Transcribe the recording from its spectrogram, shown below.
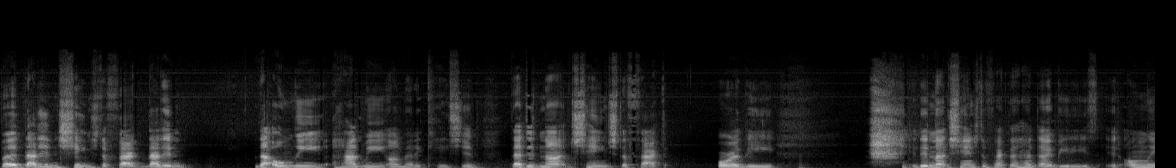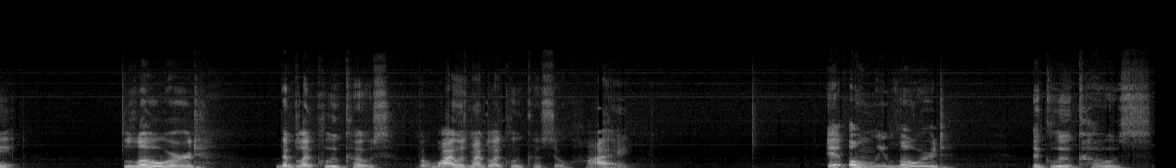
But that didn't change the fact that didn't that only had me on medication. That did not change the fact or the it did not change the fact that I had diabetes. It only lowered the blood glucose. But why was my blood glucose so high? It only lowered the glucose.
